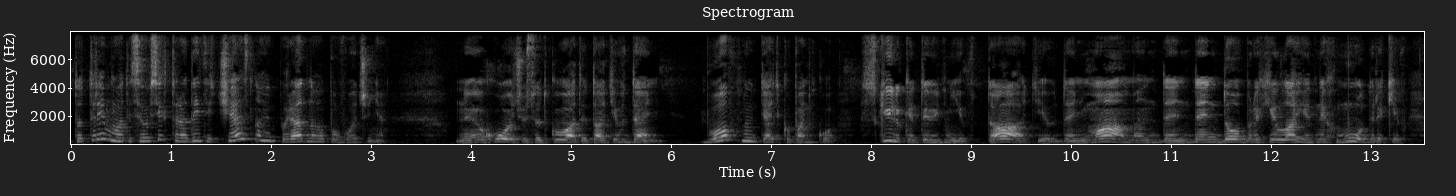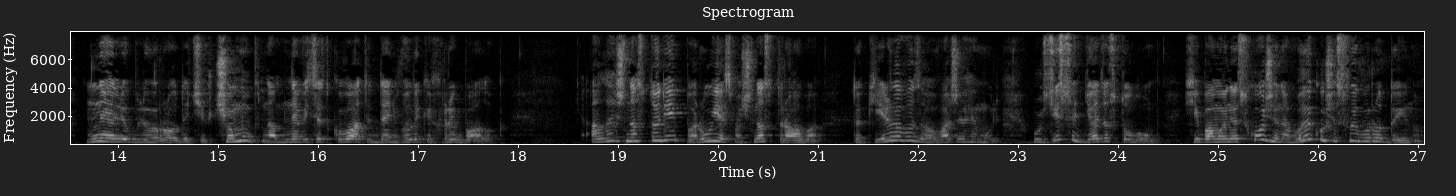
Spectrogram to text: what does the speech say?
дотримуватися усіх традицій чесного і порядного поводження. Не хочу святкувати татів день, вовкнув дядько Панько. Скільки тих днів? Татів день, мамин день, день добрих і лагідних мудриків. Не люблю родичів. Чому б нам не відсвяткувати день великих рибалок? Але ж на столі парує смачна страва, докірливо зауважив Гемуль. Усі сидять за столом. Хіба ми не схожі на велику щасливу родину?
